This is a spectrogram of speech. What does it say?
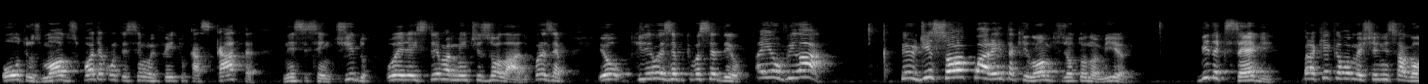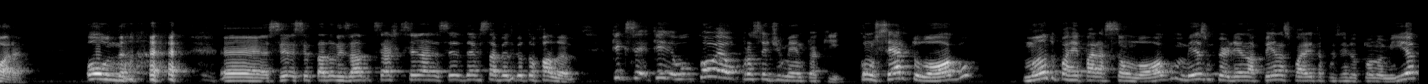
outros módulos, pode acontecer um efeito cascata nesse sentido, ou ele é extremamente isolado. Por exemplo, eu queria um exemplo que você deu. Aí eu vi lá, perdi só 40 quilômetros de autonomia. Vida que segue. Para que, que eu vou mexer nisso agora? Ou não? Você é, está dando risada porque você acha que você, deve saber do que eu estou falando. Que que você, que, qual é o procedimento aqui? Conserto logo, mando para reparação logo, mesmo perdendo apenas 40% de autonomia,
